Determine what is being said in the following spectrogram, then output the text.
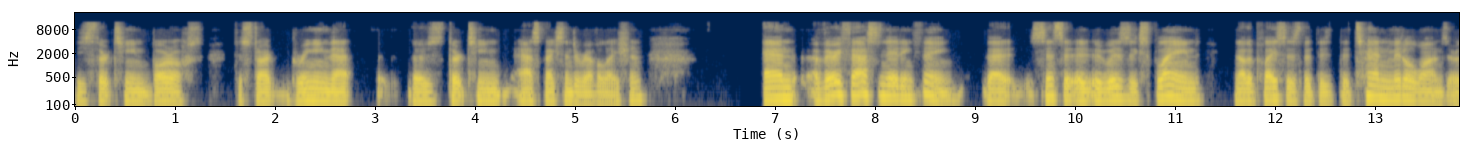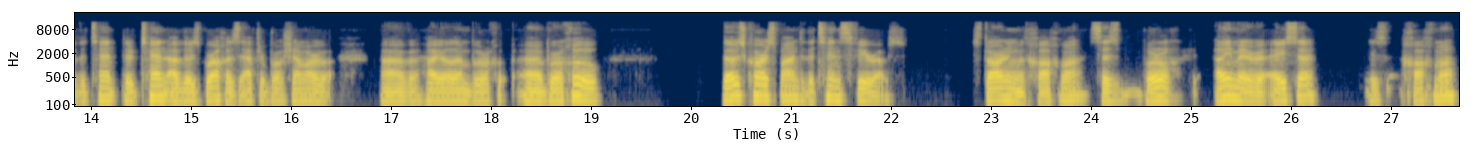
these 13 baruchs to start bringing that those 13 aspects into revelation. And a very fascinating thing that since it, it was explained in other places that the, the 10 middle ones or the 10 there are 10 of those brachas after Baruch of Hayolam uh, Baruchu, those correspond to the 10 sefiros. Starting with Chachma, says Baruch Aimer Esa is Chachma,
